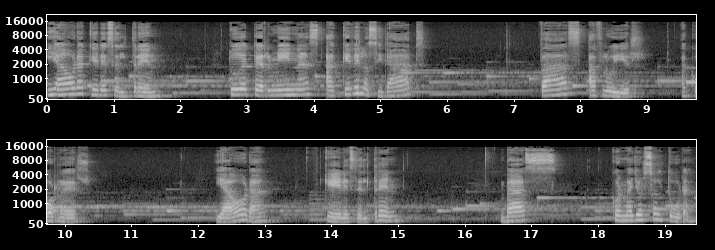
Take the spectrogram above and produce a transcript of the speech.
Y ahora que eres el tren, tú determinas a qué velocidad vas a fluir a correr. Y ahora que eres el tren, vas con mayor soltura,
